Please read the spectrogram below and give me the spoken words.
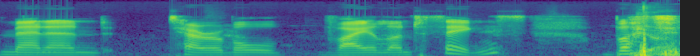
men and terrible violent things but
